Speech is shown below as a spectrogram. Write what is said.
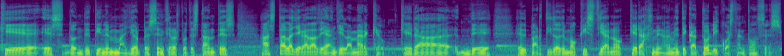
que es donde tienen mayor presencia los protestantes, hasta la llegada de Angela Merkel, que era del el partido democristiano, que era generalmente católico hasta entonces.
